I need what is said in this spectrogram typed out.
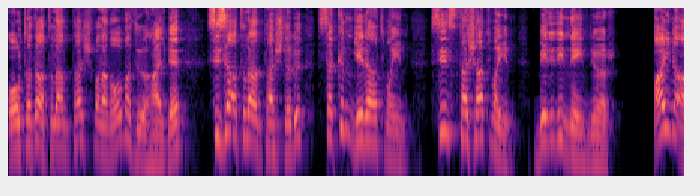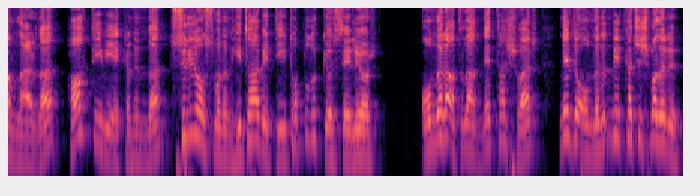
Ortada atılan taş falan olmadığı halde size atılan taşları sakın geri atmayın. Siz taş atmayın. Beni dinleyin diyor. Aynı anlarda Halk TV ekranında Sülün Osman'ın hitap ettiği topluluk gösteriliyor. Onlara atılan ne taş var ne de onların bir kaçışmaları.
